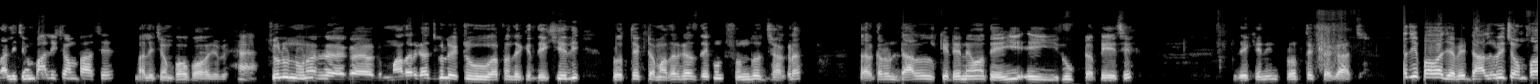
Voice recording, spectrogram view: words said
বালি চম্পা? বালি চম্পা আছে। বালি চম্পাও পাওয়া যাবে। হ্যাঁ। চলুন ওনার মাদার গাছগুলো একটু আপনাদেরকে দেখিয়ে দিই। প্রত্যেকটা মাদার গাছ দেখুন সুন্দর ঝাঁকড়া। তার কারণ ডাল কেটে নেওয়াতেই এই রূপটা পেয়েছে। দেখে নিন প্রত্যেকটা গাছ। যে পাওয়া যাবে ডালহরি চম্পা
